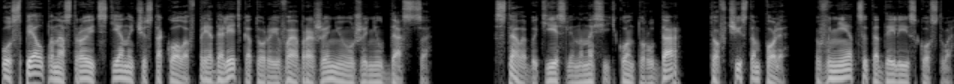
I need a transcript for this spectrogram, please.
успел понастроить стены чистоколов, преодолеть которые воображению уже не удастся. Стало быть, если наносить контур-удар, то в чистом поле вне цитадели искусства.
